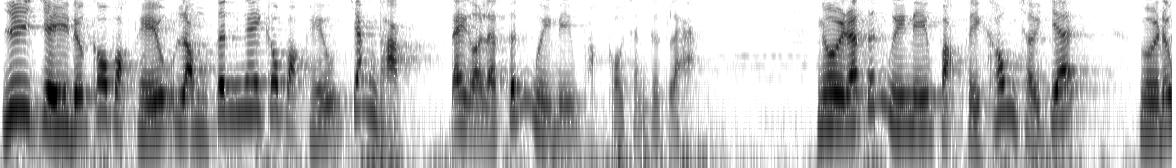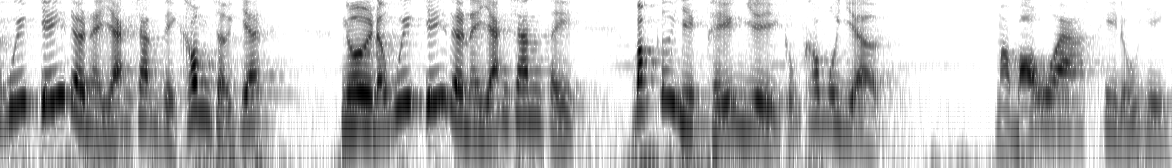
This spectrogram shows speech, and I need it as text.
Duy trì được có vật hiệu, lòng tin ngay có vật hiệu, chân thật. Đây gọi là tính nguyện niệm phật cầu sanh cực lạc. Người đã tính nguyện niệm phật thì không sợ chết. Người đã quyết chí đời này giảng sanh thì không sợ chết. Người đã quyết chí đời này giảng sanh thì bất cứ việc thiện gì cũng không bao giờ mà bỏ qua khi đủ duyên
